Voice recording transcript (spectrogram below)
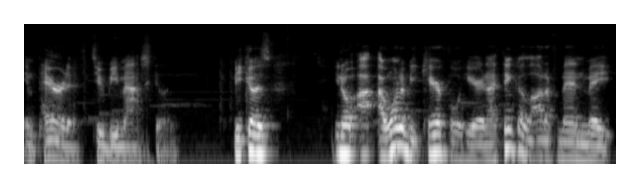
imperative to be masculine? Because you know I, I want to be careful here, and I think a lot of men may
